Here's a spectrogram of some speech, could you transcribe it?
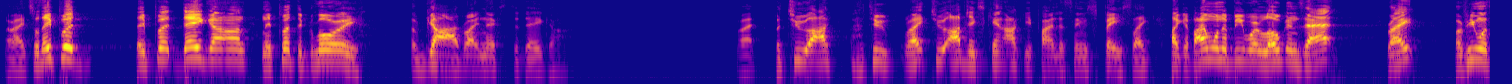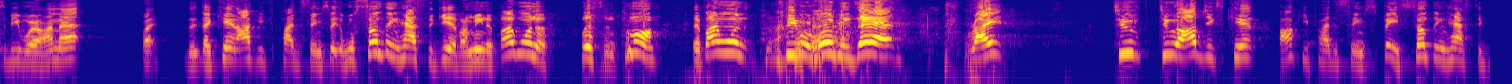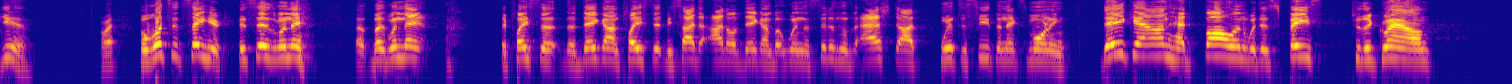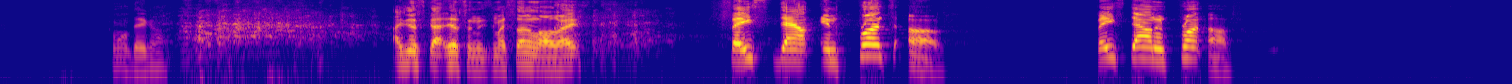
All right, so they put, they put Dagon and they put the glory of God right next to Dagon. Right? But two, two, right? two objects can't occupy the same space. Like, like if I want to be where Logan's at, right? Or if he wants to be where I'm at, they can't occupy the same space. Well, something has to give. I mean, if I want to, listen, come on. If I want to be where Logan's at, right? Two, two objects can't occupy the same space. Something has to give. All right? But what's it say here? It says when they, uh, but when they, they placed the, the Dagon placed it beside the idol of Dagon, but when the citizens of Ashdod went to see it the next morning, Dagon had fallen with his face to the ground Come on, Dagon. I just got this, and he's my son in law, right? Face down in front of. Face down in front of.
